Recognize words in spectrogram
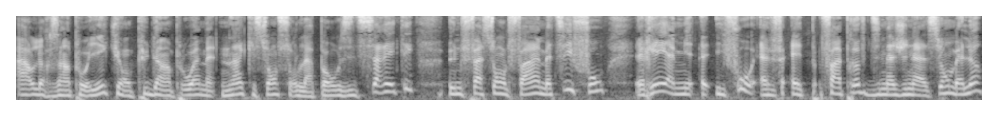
à leurs employés qui ont plus d'emploi maintenant, qui sont sur la pause. Il dit, ça aurait été une façon de faire, mais tu sais, il faut euh, il faut faire preuve d'imagination, mais là,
